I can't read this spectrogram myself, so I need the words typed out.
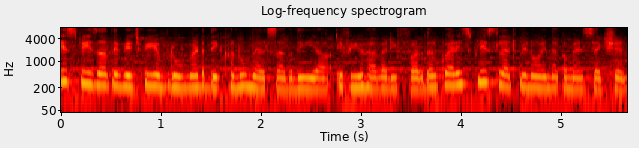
ਇਸ ਵੀਜ਼ਾ ਦੇ ਵਿੱਚ ਵੀ ਇੰਪਰੂਵਮੈਂਟ ਦੇਖਣ ਨੂੰ ਮਿਲ ਸਕਦੀ ਆ। If you have any further queries please let me know in the comment section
